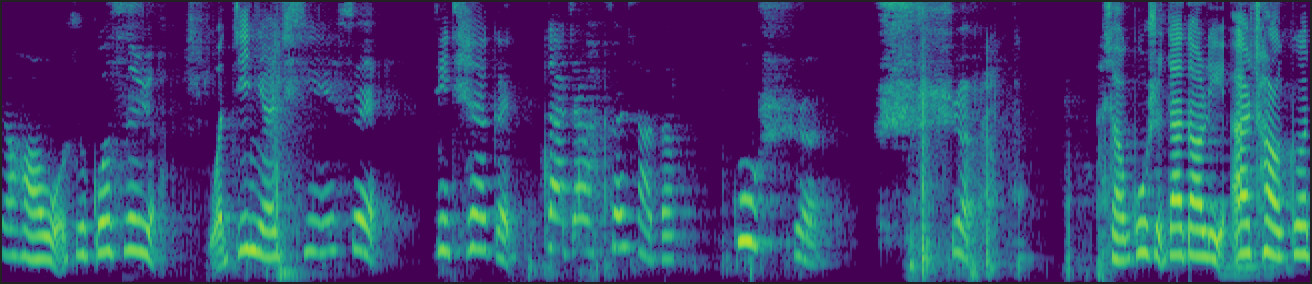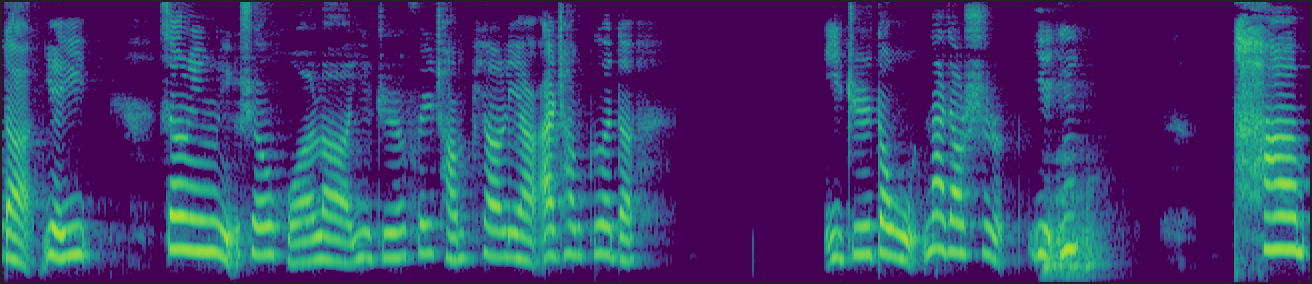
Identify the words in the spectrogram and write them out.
大家好，我是郭思雨，我今年七岁。今天给大家分享的故事是小故事大道理，爱唱歌的夜莺。森林里生活了一只非常漂亮、爱唱歌的一只动物，那就是夜莺。它。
